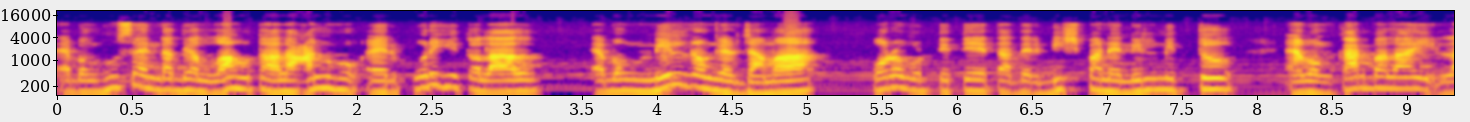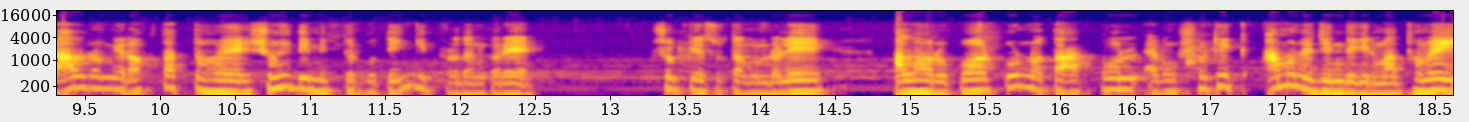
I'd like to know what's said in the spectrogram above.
এবং হুসেন রাদি আল্লাহ তালা আনহু এর পরিহিত লাল এবং নীল রঙের জামা, পরবর্তীতে তাদের বিষপানে নীল মৃত্যু এবং কারবালায় লাল রঙে রক্তাক্ত হয়ে শহীদী মৃত্যুর প্রতি ইঙ্গিত প্রদান করে। সুপ্রিয় শ্রোতা আল্লাহর উপর পূর্ণ তাকুল এবং সঠিক আমলে জিন্দেগির মাধ্যমেই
